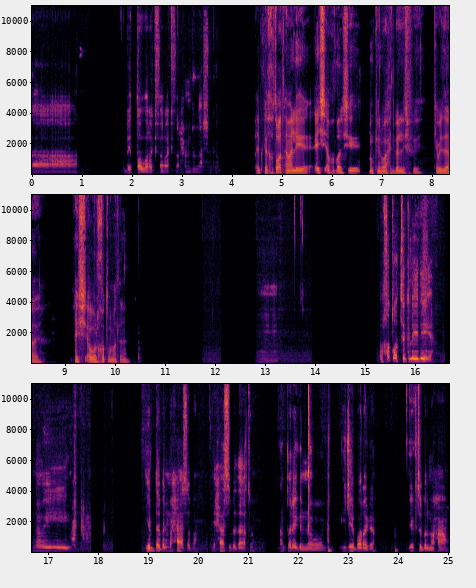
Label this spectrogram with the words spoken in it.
آه بيتطور أكثر أكثر الحمد لله شكرا طيب كخطوات عملية إيش أفضل شيء ممكن الواحد يبلش فيه كبداية؟ إيش أول خطوة مثلا؟ مم. الخطوة التقليدية إنه ي... يبدأ بالمحاسبة يحاسب ذاته عن طريق إنه يجيب ورقة يكتب المهام.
